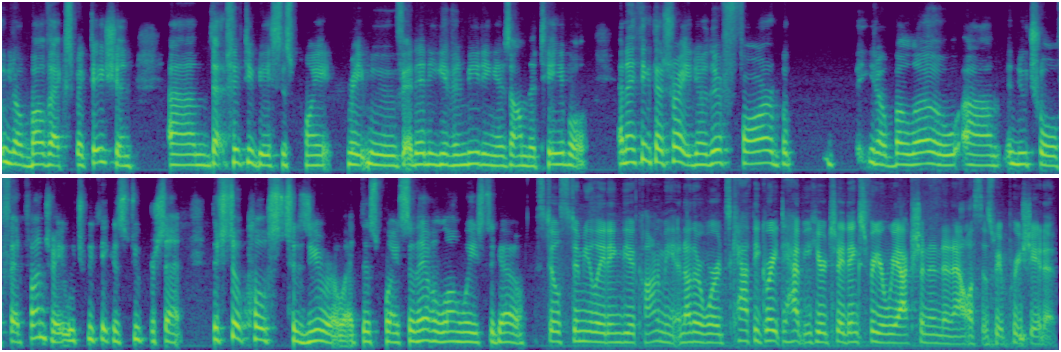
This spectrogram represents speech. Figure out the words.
you know, above expectation, um, that 50 basis point rate move at any given meeting is on the table. And I think that's right. You know, they're far, you know, below um, neutral Fed funds rate, which we think is two percent. They're still close to zero at this point, so they have a long ways to go. Still stimulating the economy. In other words, Kathy, great to have you here today. Thanks for your reaction and analysis. We appreciate it.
